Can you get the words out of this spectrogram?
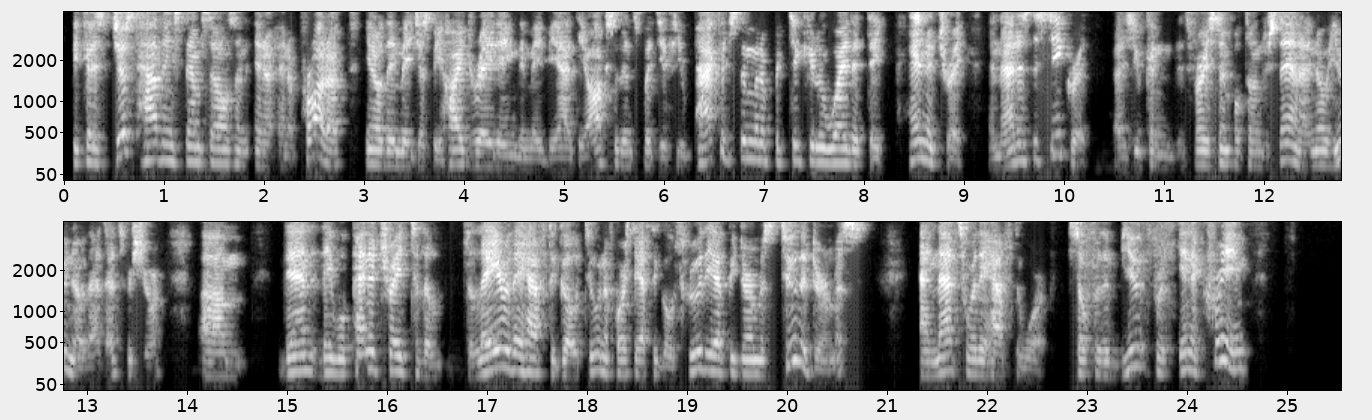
Because just having stem cells in, in, a, in, a, product, you know, they may just be hydrating, they may be antioxidants, but if you package them in a particular way that they penetrate. And that is the secret. As you can, it's very simple to understand. I know you know that, that's for sure. Um, then they will penetrate to the, the layer they have to go to. And of course, they have to go through the epidermis to the dermis. And that's where they have to work. So for the beauty, for in a cream,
